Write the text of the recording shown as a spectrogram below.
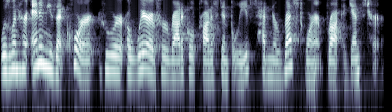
was when her enemies at court, who were aware of her radical Protestant beliefs, had an arrest warrant brought against her.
